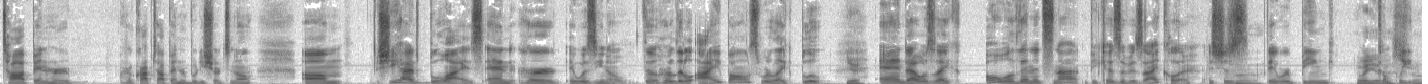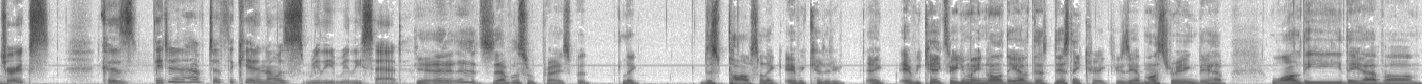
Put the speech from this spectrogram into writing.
top and her her crop top and her booty shorts and all. Um, she had blue eyes and her it was you know the her little eyeballs were like blue. Yeah. And I was like, oh well, then it's not because of his eye color. It's just Huh. they were being oh yeah complete jerks. Cause they didn't have Death the Kid, and I was really, really sad. yeah that it's I was surprised but like this pops are like every character e- every character you might know they have the Disney characters. They have Monster Inc. They have WALL-E they have um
